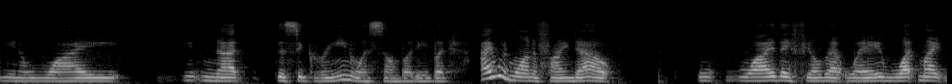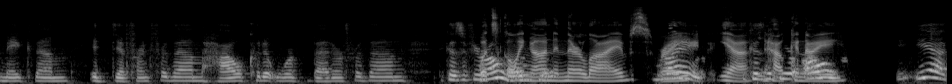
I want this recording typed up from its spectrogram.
you know why not disagreeing with somebody, but I would want to find out why they feel that way, what might make them it different for them, how could it work better for them? Because if you're What's all going on in their lives, right? Right, Yeah. because how can all- I? Yeah,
